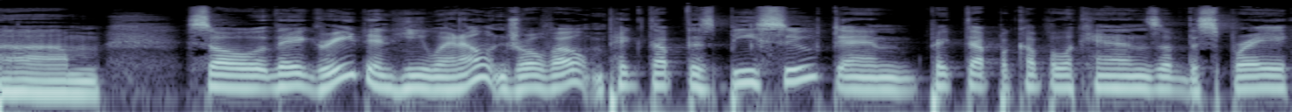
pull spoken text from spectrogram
Um, so they agreed, and he went out and drove out and picked up this bee suit and picked up a couple of cans of the spray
